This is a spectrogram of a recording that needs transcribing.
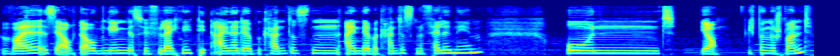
weil es ja auch darum ging, dass wir vielleicht nicht die, einer der bekanntesten, einen der bekanntesten Fälle nehmen. Und ja, ich bin gespannt,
